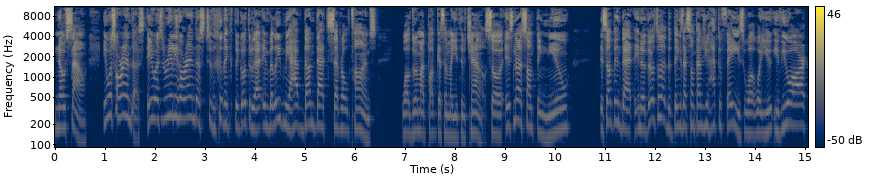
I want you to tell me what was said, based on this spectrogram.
no sound. It was horrendous. It was really horrendous to to go through that. And believe me, I have done that several times while doing my podcast and my YouTube channel. So it's not something new. It's something that you know. Those are the things that sometimes you have to face. Well, where you if you are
